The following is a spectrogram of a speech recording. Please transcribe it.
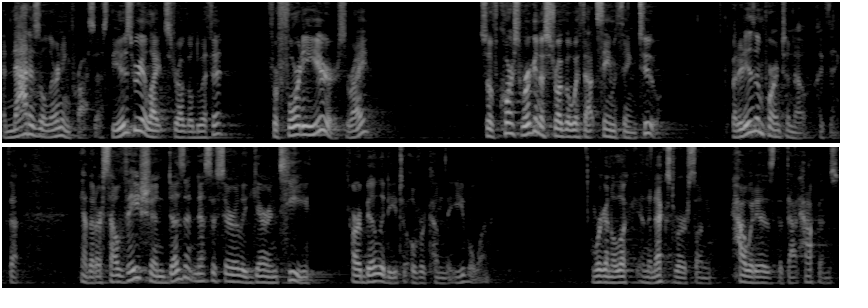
And that is a learning process. The Israelites struggled with it for 40 years, right? So, of course, we're going to struggle with that same thing too. But it is important to note, I think, that, yeah, that our salvation doesn't necessarily guarantee our ability to overcome the evil one. We're going to look in the next verse on how it is that that happens.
